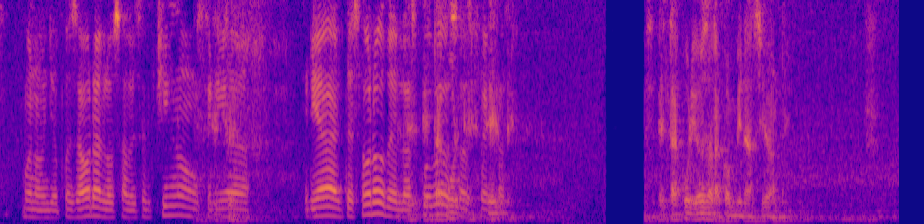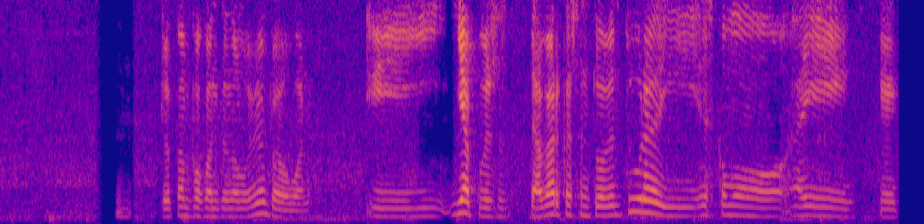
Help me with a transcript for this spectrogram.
bueno, ya pues ahora lo sabes, el chino quería, quería el tesoro de las Es- Está, cuevas aztecas. está curiosa la combinación. eh. Yo tampoco entiendo muy bien, pero bueno. Y ya, pues te abarcas en tu aventura y es como ahí que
